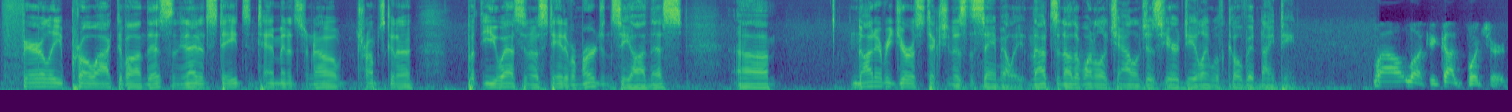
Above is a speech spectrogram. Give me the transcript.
fairly proactive on this. The United States, in 10 minutes from now, Trump's going to put the U.S. in a state of emergency on this. Um, not every jurisdiction is the same, Elliot, and that's another one of the challenges here dealing with COVID 19. Well, look, it got butchered.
